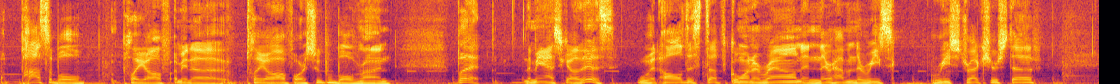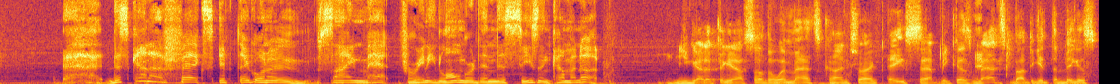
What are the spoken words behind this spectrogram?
a possible playoff, I mean, a playoff or Super Bowl run. But let me ask y'all this. With all this stuff going around and they're having to re- restructure stuff, this kind of affects if they're going to sign Matt for any longer than this season coming up. You got to figure out something with Matt's contract ASAP because Matt's about to get the biggest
